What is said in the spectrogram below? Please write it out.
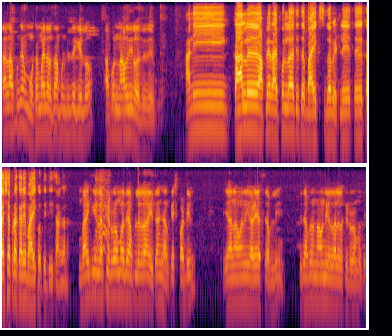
काल आपण काय मोठं मैदान होतं आपण तिथे गेलो आपण नाव दिलं होतं तिथे आणि काल आपल्या रायफलला तिथं बाईक सुद्धा भेटले. तर कशा प्रकारे बाईक होती ती सांगा ना. बाईक ही लकी ड्रॉ मध्ये आपल्याला इथं हरकेश पाटील या नावाने गाडी असते आपली. तिथे आपलं नाव निघालं लकी ड्रॉ मध्ये.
